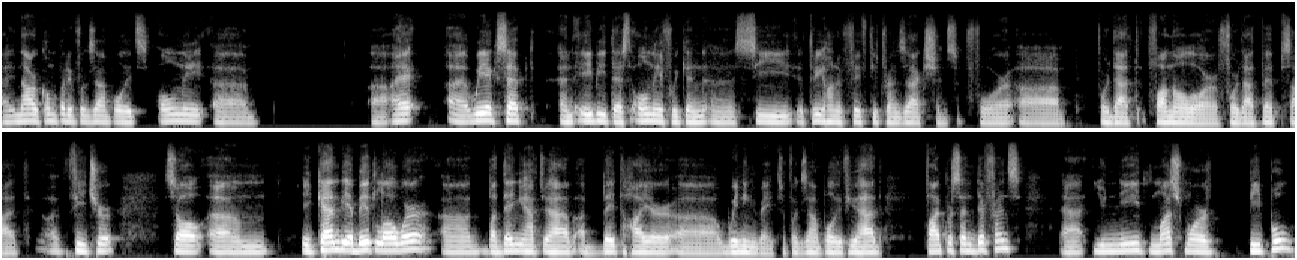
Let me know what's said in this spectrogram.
in our company, for example, it's only uh, uh, I uh, we accept an A/B test only if we can uh, see 350 transactions for uh, for that funnel or for that website feature. So um, it can be a bit lower, uh, but then you have to have a bit higher uh, winning rate. So, for example, if you had 5% difference, uh, you need much more people,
